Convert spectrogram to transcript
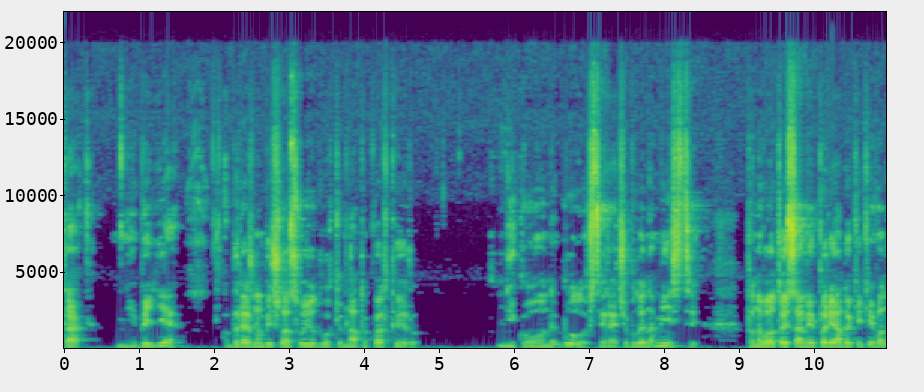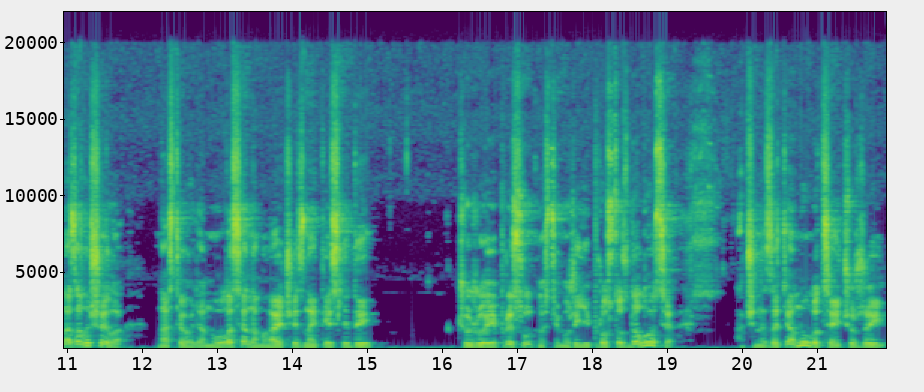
Так, ніби є. Обережно обійшла свою двохкімнатну квартиру. Нікого не було, всі речі були на місці. Панував той самий порядок, який вона залишила. Настя оглянулася, намагаючись знайти сліди чужої присутності, може, їй просто здалося. А чи не затягнуло цей чужий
